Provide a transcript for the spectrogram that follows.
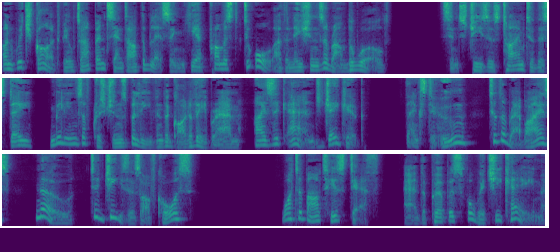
on which God built up and sent out the blessing he had promised to all other nations around the world. Since Jesus' time to this day, millions of Christians believe in the God of Abraham, Isaac, and Jacob. Thanks to whom? To the rabbis? No, to Jesus, of course. What about his death and the purpose for which he came?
